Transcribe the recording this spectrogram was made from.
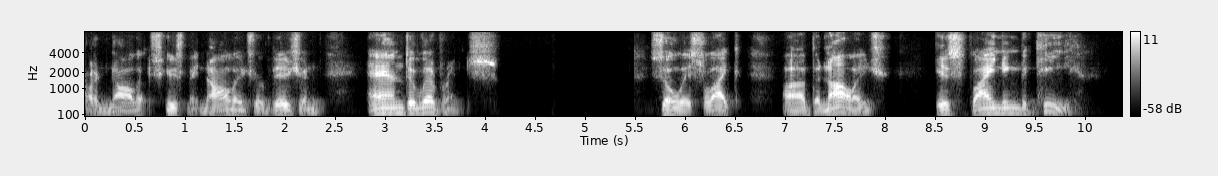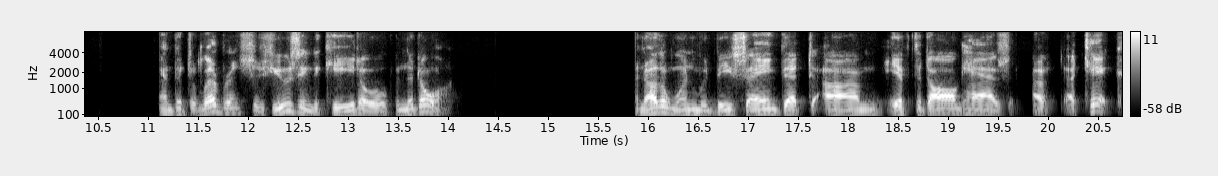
or knowledge, excuse me, knowledge or vision and deliverance. So it's like uh, the knowledge is finding the key, and the deliverance is using the key to open the door. Another one would be saying that um, if the dog has a, a tick,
